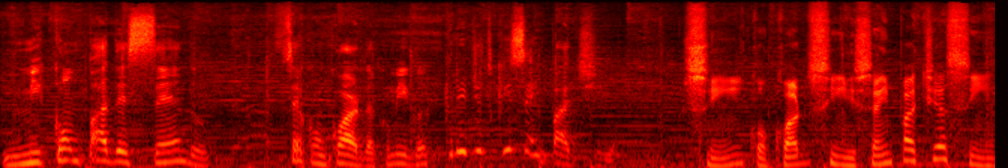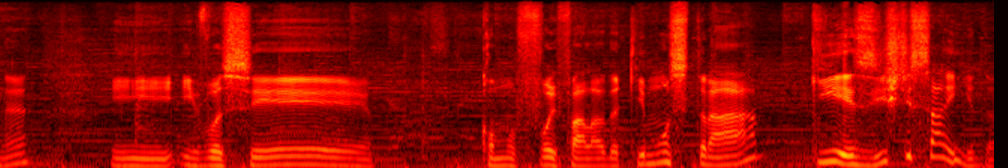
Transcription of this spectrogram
me compadecendo. Você concorda comigo? Eu acredito que isso é empatia. Sim, concordo sim. Isso é empatia sim, né? E, e você, como foi falado aqui, mostrar que existe saída.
